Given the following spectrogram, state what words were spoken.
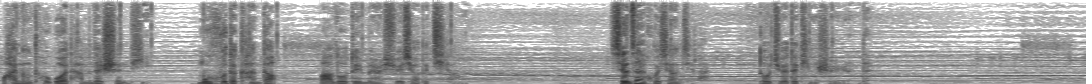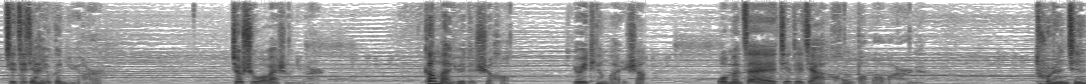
我还能透过他们的身体，模糊的看到马路对面学校的墙。现在回想起来，都觉得挺瘆人的。姐姐家有个女儿，就是我外甥女儿。刚满月的时候，有一天晚上，我们在姐姐家哄宝宝玩呢。突然间，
